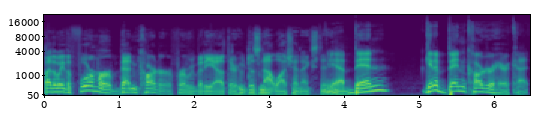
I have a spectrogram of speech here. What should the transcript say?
By the way, the former Ben Carter, for everybody out there who does not watch NXT. Yeah, Ben, get a Ben Carter haircut,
